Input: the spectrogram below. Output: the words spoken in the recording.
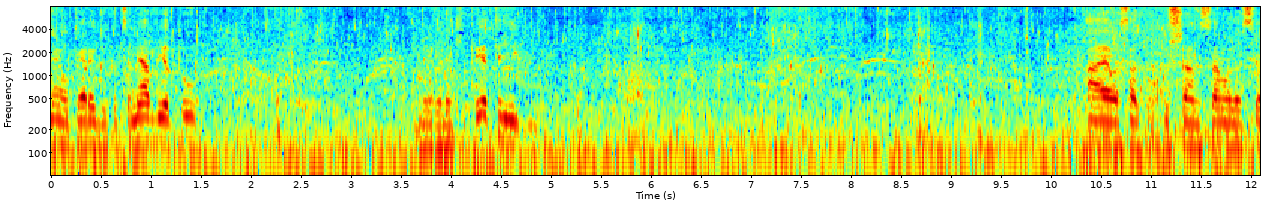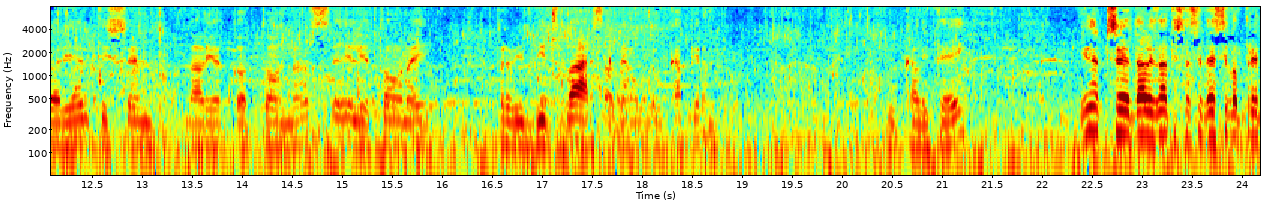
ne u periodu kad sam ja bio tu, nego neki prijatelji. A evo sad pokušavam samo da se orijentišem, da li je to to naselje ili je to onaj prvi beach bar, sad ne mogu da ukapiram u Kaliteji. Inače, da li znate šta se desilo pre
